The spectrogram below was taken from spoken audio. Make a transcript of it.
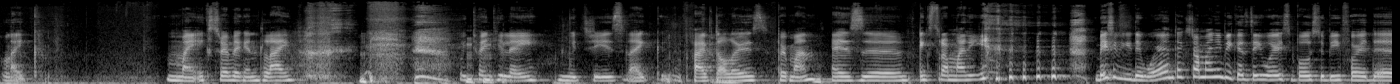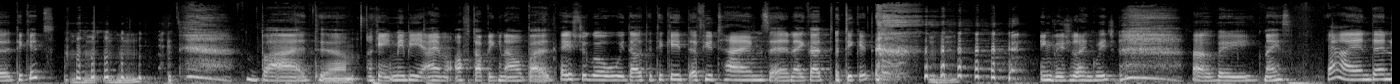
like my extravagant life with 20 lei, which is like $5 per month as uh, extra money. Basically, they weren't extra money because they were supposed to be for the tickets. but um, okay, maybe I'm off topic now. But I used to go without a ticket a few times, and I got a ticket. English language, uh, very nice. Yeah, and then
